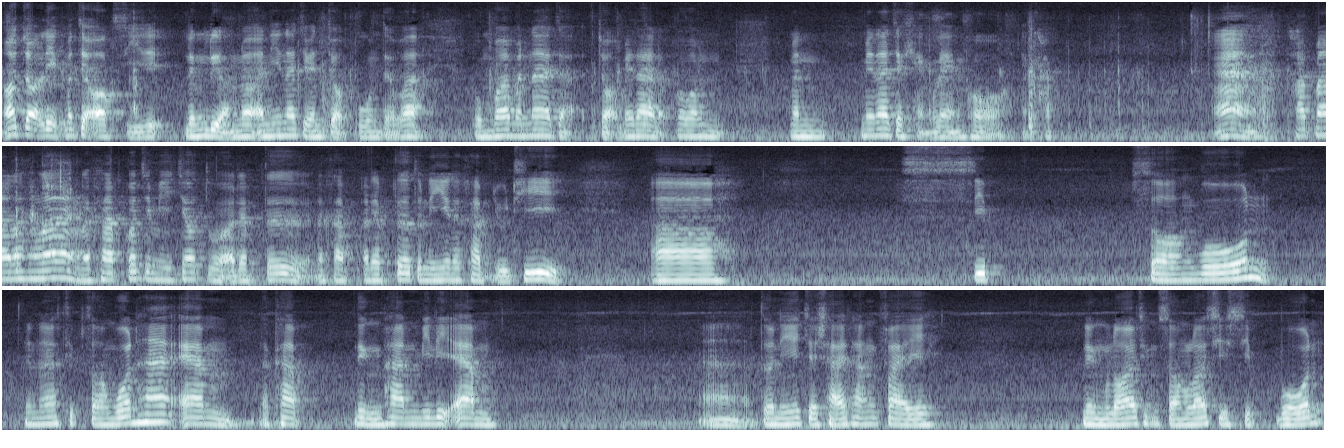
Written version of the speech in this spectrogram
อ๋อเจาะเหล็กมันจะออกสีเหลืองๆเนาะอันนี้น่าจะเป็นเจาะปูน แต่ว่าผมว่ามันน่าจะเจาะไม่ได้หรอกเพราะว่ามันมันไม่น่าจะแข็งแรงพอนะครับอ่าถัดมาข้างล่างนะครับ ก็จะมีเจ้าตัวอะแดปเตอร์นะครับอะแดปเตอร์ตัวนี้นะครับอยู่ที่อ่าสิบสองโวลต์เดี๋ยวนะสิบสองโวลต์ห้าแอมป์นะครับหนึ่งพันมิลลิแอมป์อ่าตัวนี้จะใช้ทั้งไฟ 100ถึง240 โวลต์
